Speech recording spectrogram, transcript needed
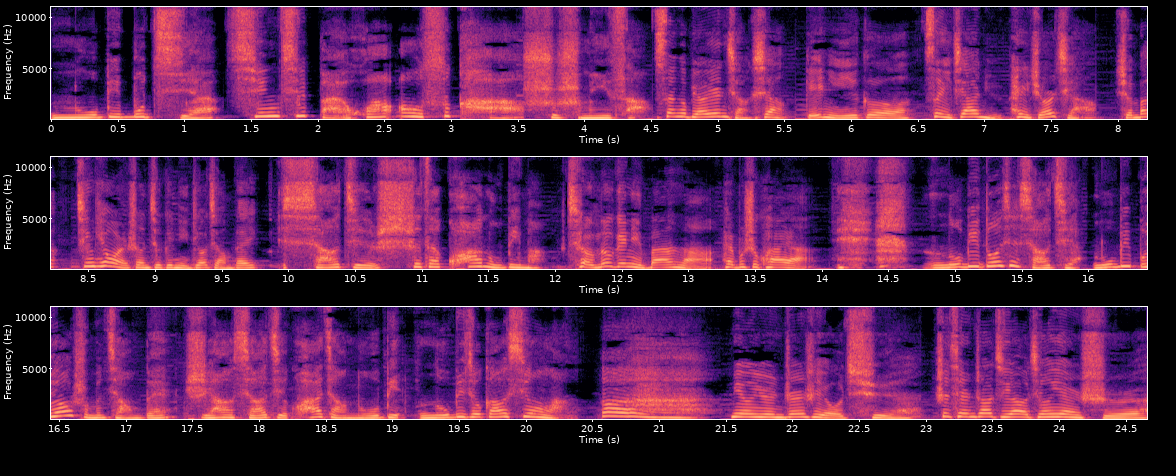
奴婢不解，金鸡百花奥斯卡是什么意思啊？三个表演奖项，给你一个最佳女配角奖，选吧。今天晚上就给你雕奖杯。小姐是在夸奴婢吗？奖都给你颁了，还不是夸呀？奴婢多谢小姐，奴婢不要什么奖杯，只要小姐夸奖奴婢，奴婢就高兴了。唉。命运真是有趣。之前着急要经验时，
